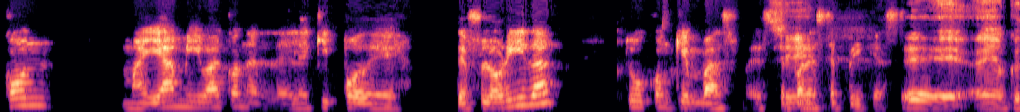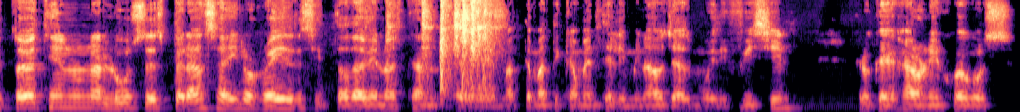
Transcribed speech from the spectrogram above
con Miami va con el, equipo de, Florida. ¿Tú con quién vas este, para este pick? Este? Eh, aunque todavía tienen una luz de esperanza ahí los Raiders y todavía no están eh, matemáticamente eliminados, ya es muy difícil. Creo que dejaron ir juegos,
